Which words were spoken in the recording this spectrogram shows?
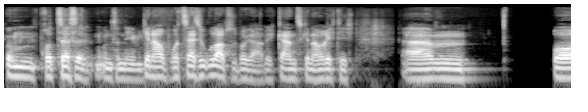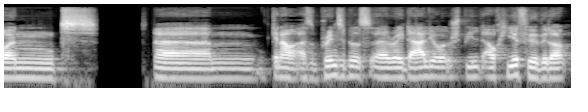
Um Prozesse im Unternehmen. Genau, Prozesse, Urlaubsübergabe, ganz genau richtig. Ähm, und ähm, genau, also Principles äh, Ray Dalio spielt auch hierfür wieder,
